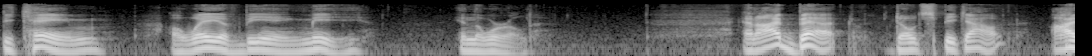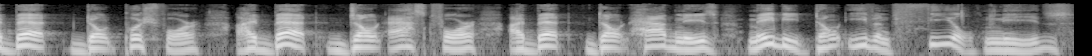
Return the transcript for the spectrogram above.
became a way of being me in the world. And I bet, don't speak out, I bet don't push for, I bet don't ask for, I bet don't have needs, maybe don't even feel needs.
